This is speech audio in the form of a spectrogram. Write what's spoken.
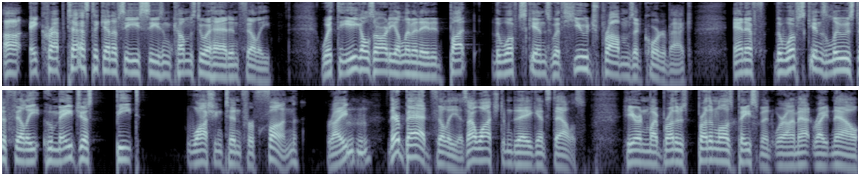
Uh, a craptastic NFC East season comes to a head in Philly with the Eagles already eliminated, but the Wolfskins with huge problems at quarterback. And if the Wolfskins lose to Philly, who may just beat Washington for fun, right? Mm-hmm. They're bad, Philly is. I watched them today against Dallas here in my brother's brother in law's basement where I'm at right now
